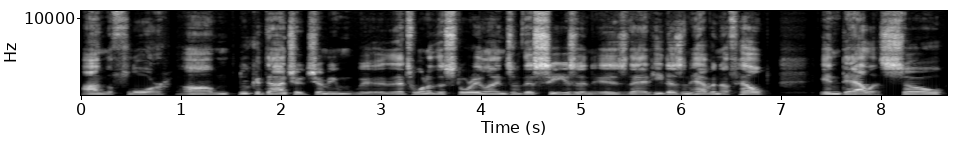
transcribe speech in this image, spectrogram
on the floor. Um, Luka Doncic, I mean, that's one of the storylines of this season is that he doesn't have enough help in Dallas. So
